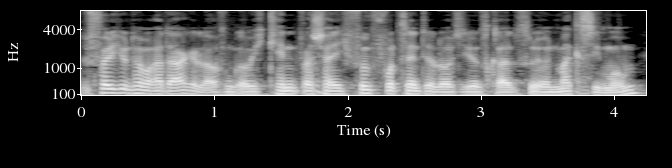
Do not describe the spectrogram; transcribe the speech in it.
völlig unterm Radar gelaufen, glaube ich. Kennt wahrscheinlich fünf Prozent der Leute, die uns gerade zuhören, Maximum.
